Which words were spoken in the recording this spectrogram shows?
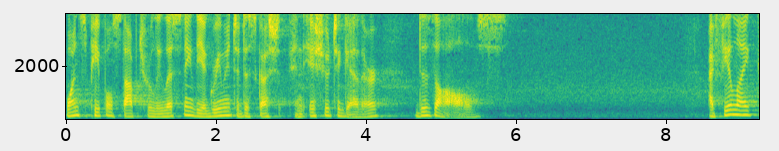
Once people stop truly listening, the agreement to discuss an issue together dissolves. I feel like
